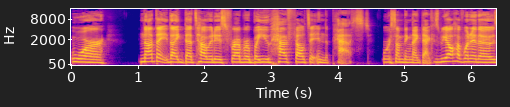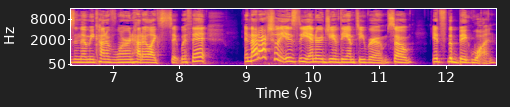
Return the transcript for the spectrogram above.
or not that like that's how it is forever, but you have felt it in the past or something like that. Cause we all have one of those and then we kind of learn how to like sit with it. And that actually is the energy of the empty room. So it's the big one,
